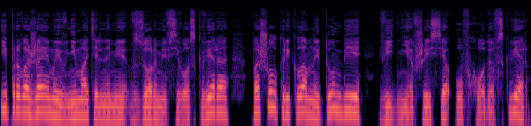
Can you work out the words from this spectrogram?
и, провожаемый внимательными взорами всего сквера, пошел к рекламной тумбе, видневшейся у входа в сквер.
